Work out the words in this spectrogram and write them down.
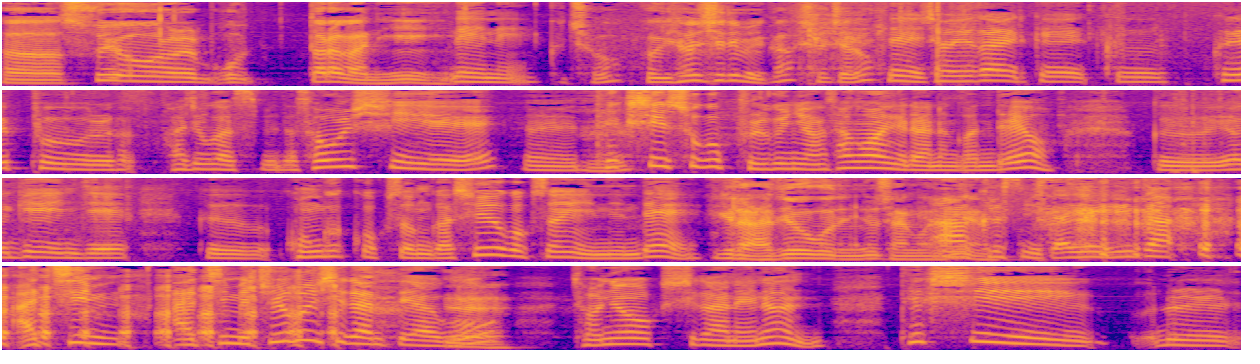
어, 수요를 못 따라가니. 네네. 그렇죠. 그 현실입니까? 실제로? 네, 저희가 이렇게 그 그래프를 가지고 왔습니다. 서울시의 예, 택시 수급 불균형 상황이라는 건데요. 그 여기에 이제 그 공급 곡선과 수요 곡선이 있는데 이게 라디오거든요, 장관님. 아 그렇습니까? 예, 그러니까 아침 아침에 출근 시간대하고 예. 저녁 시간에는 택시를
